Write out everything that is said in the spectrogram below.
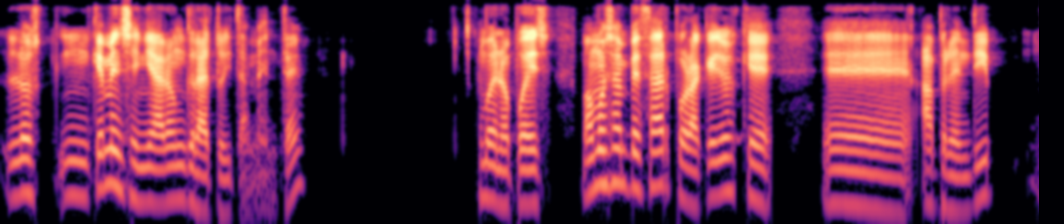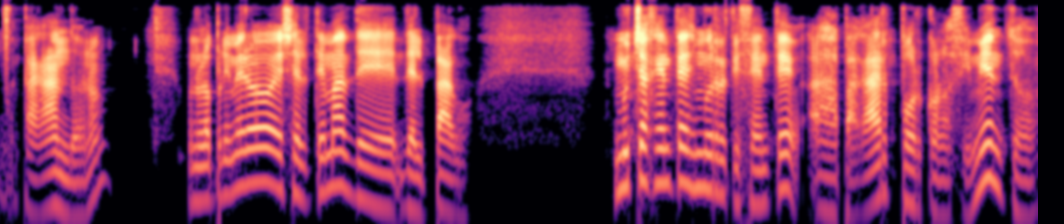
los que me enseñaron gratuitamente. Bueno, pues vamos a empezar por aquellos que eh, aprendí pagando, ¿no? Bueno, lo primero es el tema del pago. Mucha gente es muy reticente a pagar por conocimiento,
